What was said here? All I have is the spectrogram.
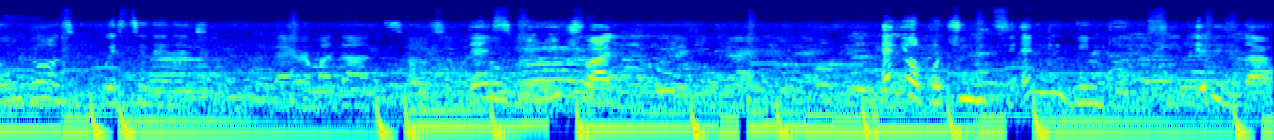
Don't don't to wasting energy Ramadan. So, so Then spiritually, any opportunity, any window you see, if it's that,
